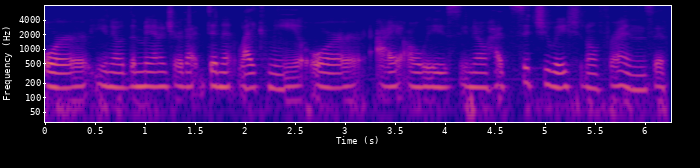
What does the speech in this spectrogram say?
or you know the manager that didn't like me or i always you know had situational friends if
